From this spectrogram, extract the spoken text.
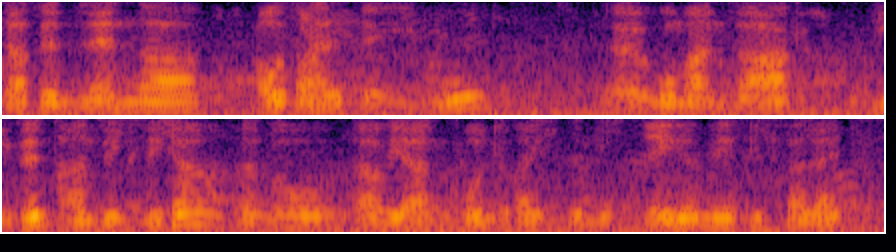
das sind Länder außerhalb der EU, äh, wo man sagt, die sind an sich sicher, also da werden Grundrechte nicht regelmäßig verletzt.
